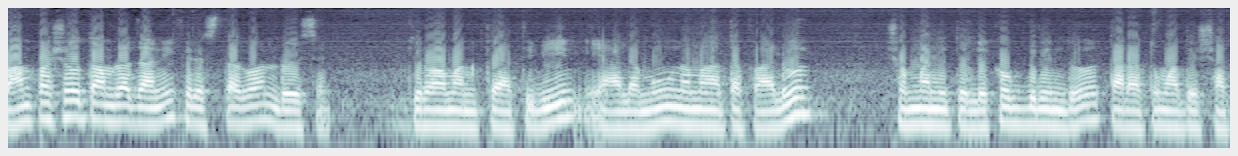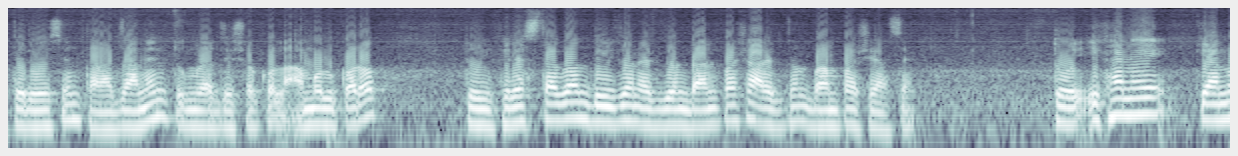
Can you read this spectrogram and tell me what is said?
বাম পাশেও তো আমরা জানি ফেরেস্তাগণ রয়েছেন। কিরমান কাতিবিন এ আলামুন আমা তাফালুন সম্মানিত লেখকবৃন্দ, তারা তোমাদের সাথে রয়েছেন, তারা জানেন তোমরা যে সকল আমল করো। তো এই ফেরেস্তাগণ দুইজন, একজন ডান পাশে, আরেকজন বাম পাশে আছেন। তো এখানে কেন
